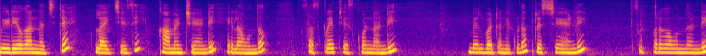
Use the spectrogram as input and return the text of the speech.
వీడియో కానీ నచ్చితే లైక్ చేసి కామెంట్ చేయండి. ఎలా ఉందో సబ్స్క్రైబ్ చేసుకోండి అండి బెల్ బటన్ని కూడా ప్రెస్ చేయండి. సూపర్గా ఉందండి.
